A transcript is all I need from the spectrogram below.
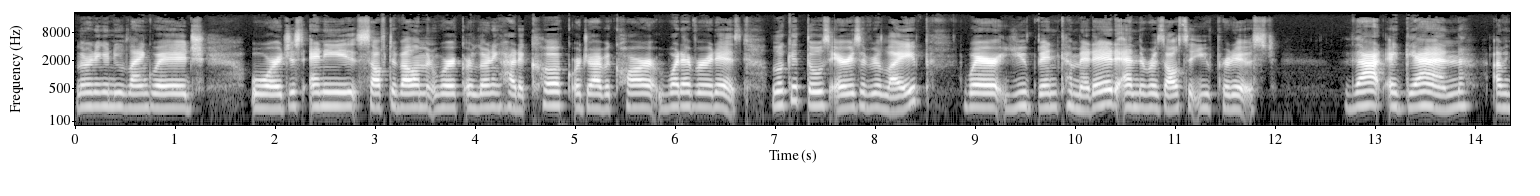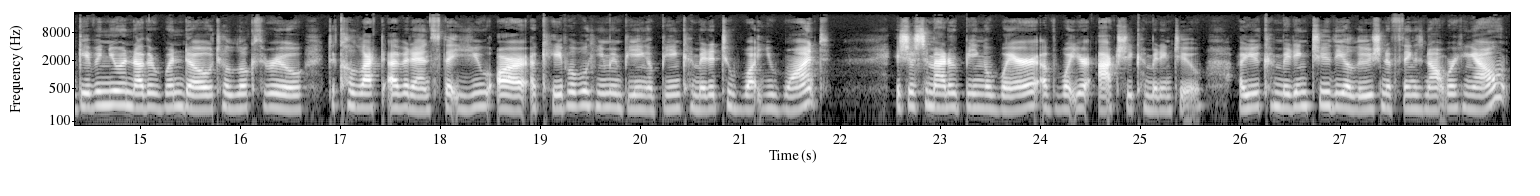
learning a new language, or just any self development work, or learning how to cook or drive a car, whatever it is. Look at those areas of your life where you've been committed and the results that you've produced. That again I'm giving you another window to look through to collect evidence that you are a capable human being of being committed to what you want. It's just a matter of being aware of what you're actually committing to. Are you committing to the illusion of things not working out?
